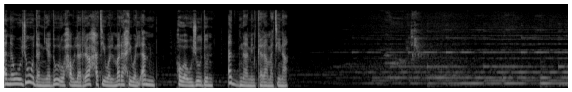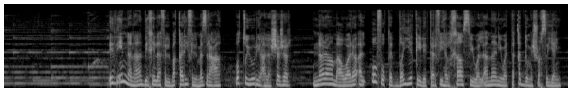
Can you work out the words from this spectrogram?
أن وجودا يدور حول الراحة والمرح والأمن هو وجود أدنى من كرامتنا. إذ إننا بخلاف البقر في المزرعة والطيور على الشجر نرى ما وراء الأفق الضيق للترفيه الخاص والأمان والتقدم الشخصيين.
